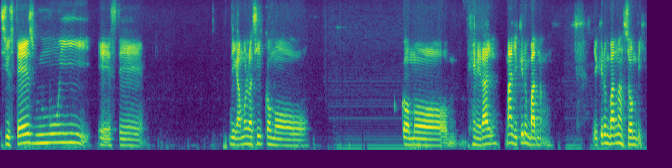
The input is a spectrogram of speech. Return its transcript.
Si usted es muy, este, digámoslo así, como, como general, yo quiero un Batman. Yo quiero un Batman zombie.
